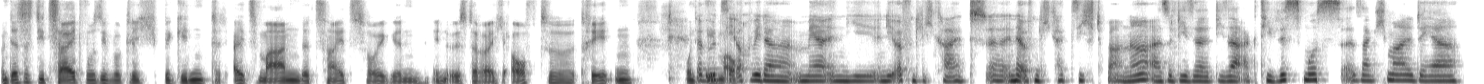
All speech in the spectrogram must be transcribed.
Und das ist die Zeit, wo sie wirklich beginnt, als mahnende Zeitzeugin in Österreich aufzutreten. Und da wird sie auch, auch, wieder mehr in die, in die Öffentlichkeit, äh, in der Öffentlichkeit sichtbar. Ne? Also diese, dieser Aktivismus, äh, sag ich mal, der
